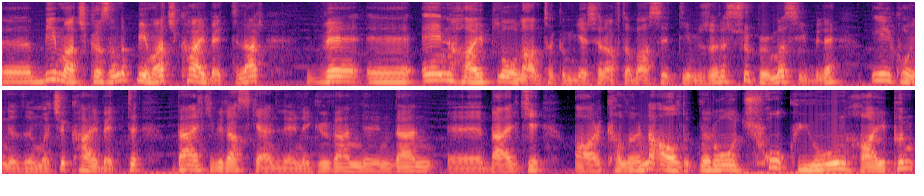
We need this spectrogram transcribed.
E, bir maç kazanıp bir maç kaybettiler. Ve e, en hype'lı olan takım geçen hafta bahsettiğim üzere Supermassive bile ilk oynadığı maçı kaybetti. Belki biraz kendilerine güvenlerinden, e, belki arkalarına aldıkları o çok yoğun hype'ın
